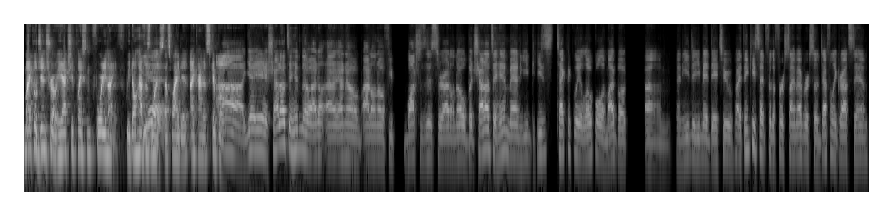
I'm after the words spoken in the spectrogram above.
Michael Gintro, he actually placed in 49th. We don't have his Yeah. list. That's why I did. I kind of skipped over. Ah, yeah, yeah, yeah. Shout out to him though. I don't, I, I know, I don't know if he watches this or I don't know, but shout out to him, man. He he's technically a local in my book. Um, and he did- he made day two. I think he said for the first time ever. So definitely grats to him.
